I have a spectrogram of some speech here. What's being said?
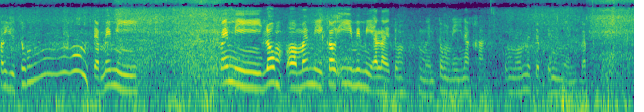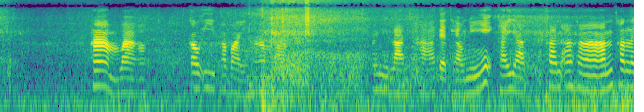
ก็อยู่ตรงนู้นแต่ไม่มี ไม่มีร่มเออไม่มีเก้าอี้ไม่มีอะไรตรงเหมือนตรงนี้นะคะ ตรงนู้นมันจะเป็นเหมือนแบบ ห้ามวาง เก้าอี้ผ้าใบห้ามวาง ไม่มีร้านค้า แต่แถวนี้ใครอยากทานอาหารทะเล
